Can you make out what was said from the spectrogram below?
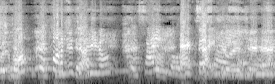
বলব? যাই হোক। এক সাইড হয়েছে হ্যাঁ।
